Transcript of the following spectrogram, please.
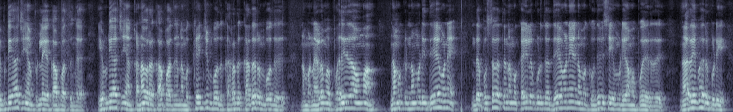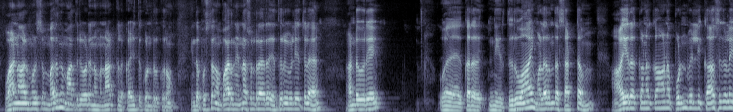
எப்படியாச்சும் என் பிள்ளையை காப்பாற்றுங்க எப்படியாச்சும் என் கணவரை காப்பாற்றுங்க நம்ம கெஞ்சும் போது கறந்து கதறும் போது நம்ம நிலமை பரிதாபமாக நமக்கு நம்முடைய தேவனே இந்த புஸ்தகத்தை நம்ம கையில் கொடுத்த தேவனே நமக்கு உதவி செய்ய முடியாமல் போயிடுது நிறைய பேர் இப்படி வாழ்நாள் முழுசும் மருந்து மாத்திரையோடு நம்ம நாட்களை கழித்து கொண்டிருக்கிறோம். இந்த புஸ்தகம் பாருங்கள் என்ன சொல்கிறாரு திருவிழியத்தில் ஆண்டவரே கர நீர் திருவாய் மலர்ந்த சட்டம் ஆயிரக்கணக்கான பொன் வெள்ளி காசுகளை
